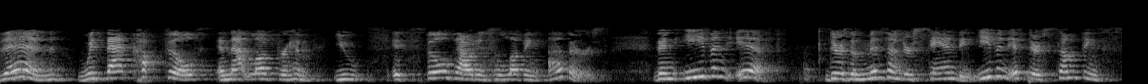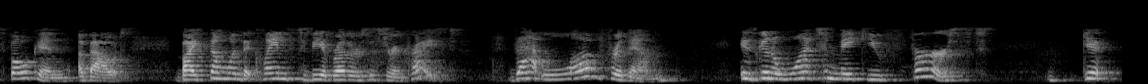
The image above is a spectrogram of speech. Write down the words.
then with that cup filled and that love for Him, you, it spills out into loving others, then even if there's a misunderstanding, even if there's something spoken about by someone that claims to be a brother or sister in Christ, that love for them is going to want to make you first get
